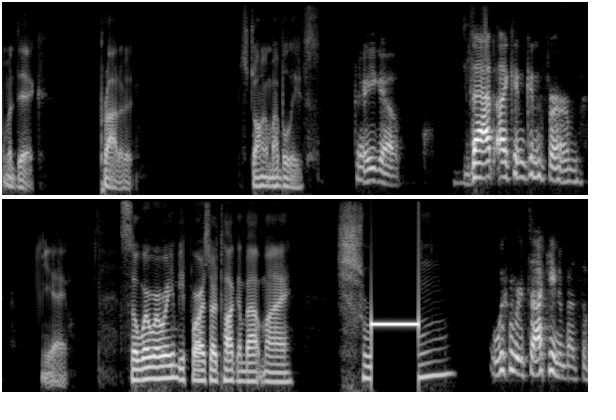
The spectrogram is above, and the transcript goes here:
I'm a dick. Proud of it. Strong in my beliefs. There you go. That I can confirm. Yeah. So where were we before I start talking about my we were talking about the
